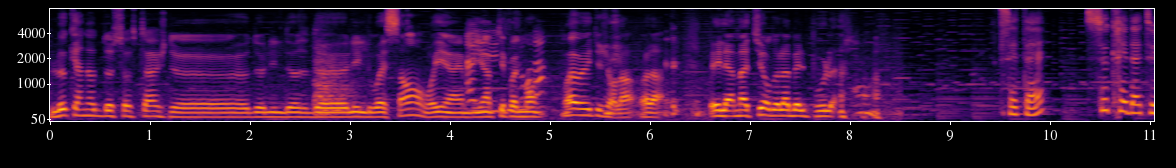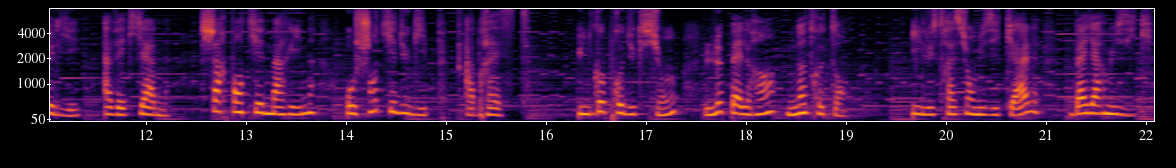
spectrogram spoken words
le canot de sauvetage de, de l'île de, de l'île d'Ouessant, vous voyez, ah, il y a un petit peu de monde. Oui, oui, toujours là, voilà. Et la mature de la belle poule. C'était Secret d'atelier avec Yann, charpentier de marine au chantier du Guip à Brest. Une coproduction Le Pèlerin Notre Temps. Illustration musicale Bayard Musique.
